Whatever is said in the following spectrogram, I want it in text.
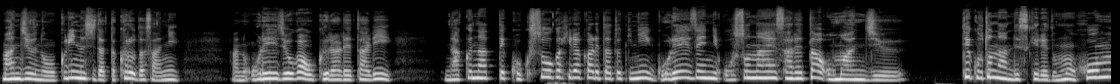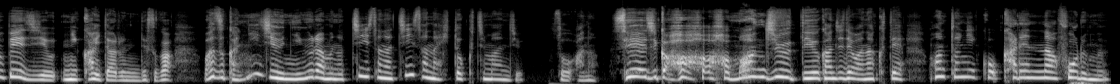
まんじゅうの送り主だった黒田さんに、あの、お礼状が送られたり、亡くなって国葬が開かれた時にご霊前にお供えされたおまんじゅう。ってことなんですけれども、ホームページに書いてあるんですが、わずか 22g の小さな小さな一口まんじゅう。そう、あの、政治家、ははは、まんじゅうっていう感じではなくて、本当にこう、可憐なフォルム。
